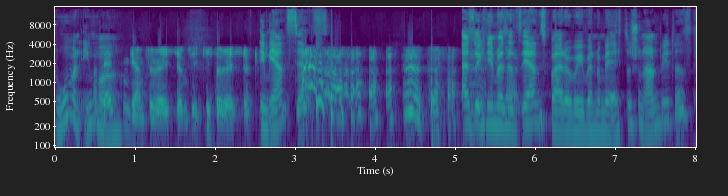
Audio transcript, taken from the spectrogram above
Blumen immer. besten gern für welche, dann schicke ich da welche. Im Ernst jetzt? Also ich nehme das jetzt ernst, by the way, wenn du mir echt das schon anbietest.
